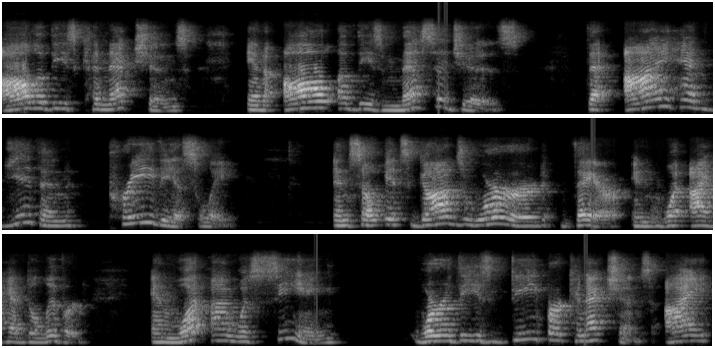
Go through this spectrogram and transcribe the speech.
all of these connections, in all of these messages that I had given previously. And so it's God's word there in what I had delivered. And what I was seeing were these deeper connections. I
